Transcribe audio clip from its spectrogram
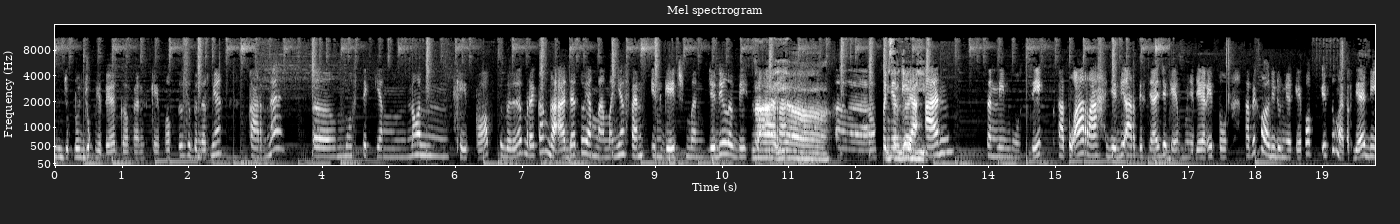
nunjuk-nunjuk gitu ya ke fans K-pop tuh sebenarnya karena uh, musik yang non K-pop sebenarnya mereka nggak ada tuh yang namanya fans engagement. Jadi lebih ke nah, arah iya. uh, penyediaan seni musik satu arah. Jadi artisnya aja kayak menyediakan itu. Tapi kalau di dunia K-pop itu nggak terjadi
